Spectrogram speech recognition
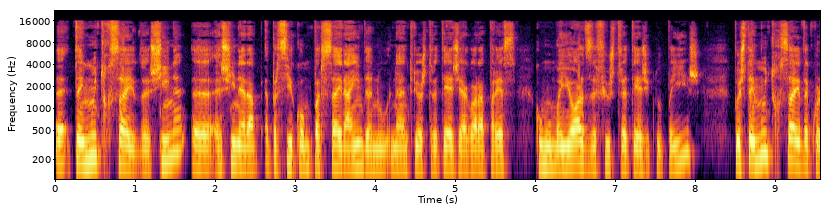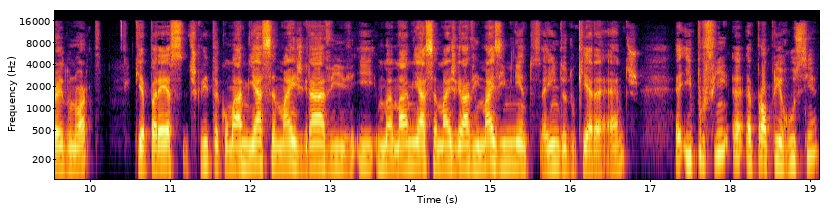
Uh, tem muito receio da China. Uh, a China era, aparecia como parceira ainda no, na anterior estratégia, agora aparece como o maior desafio estratégico do país. Depois tem muito receio da Coreia do Norte, que aparece descrita como a ameaça mais grave e, e uma, uma, ameaça mais grave e mais iminente ainda do que era antes. Uh, e por fim, a, a própria Rússia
